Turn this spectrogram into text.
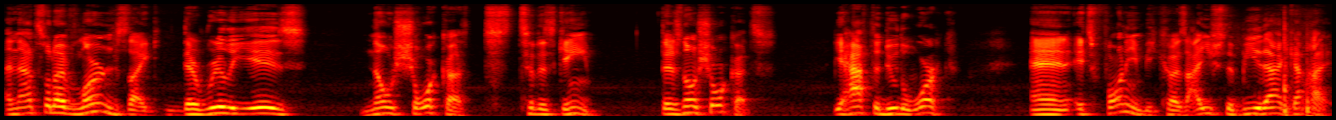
And that's what I've learned. Is like there really is no shortcuts to this game. There's no shortcuts. You have to do the work. And it's funny because I used to be that guy.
